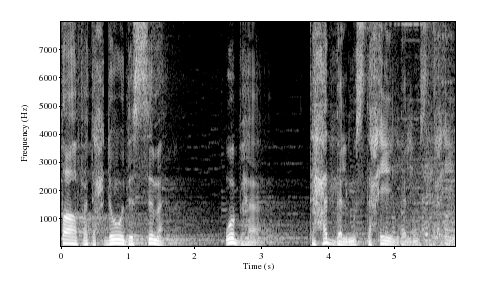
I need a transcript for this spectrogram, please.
طافت حدود السماء وبها تحدى المستحيل. المستحيل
